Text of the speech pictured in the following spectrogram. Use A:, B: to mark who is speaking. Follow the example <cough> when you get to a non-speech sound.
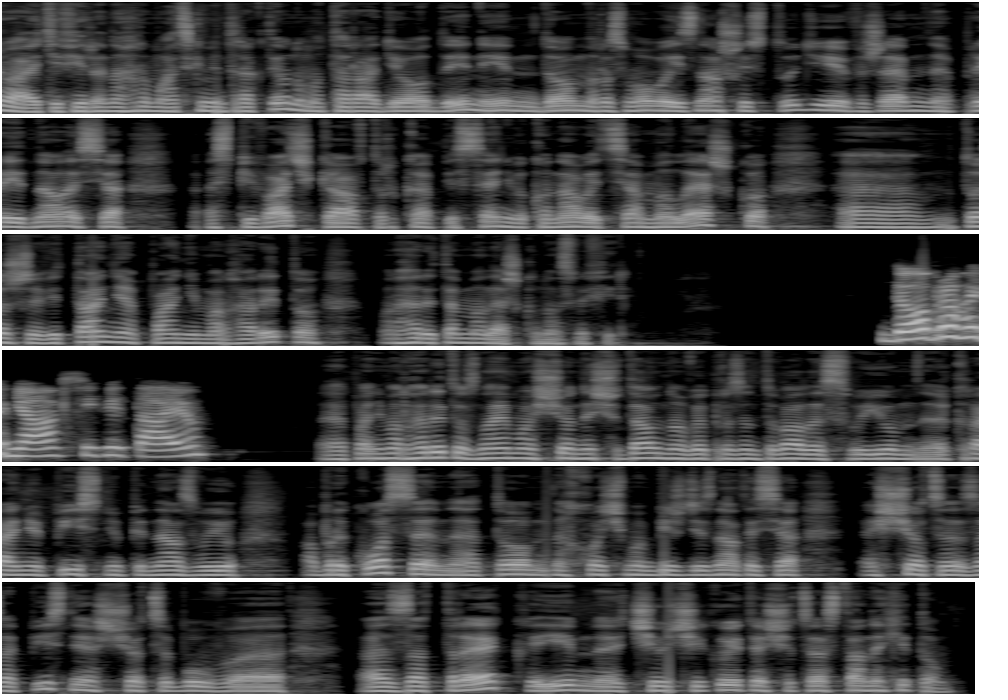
A: Тривають ефіри на громадському інтерактивному та радіо 1. І до розмови із нашою студією вже приєдналася співачка, авторка пісень, виконавиця Мелешко. Е, Тож вітання, пані Маргарито. Маргарита Мелешко у нас в ефірі.
B: Доброго дня, всіх вітаю.
A: Е, Пані Маргарито, знаємо, що нещодавно ви презентували свою е, крайню пісню під назвою Абрикоси. Е, То хочемо більш дізнатися, що це за пісня, що це був е, е, за трек, і е, чи очікуєте, що це стане хітом?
